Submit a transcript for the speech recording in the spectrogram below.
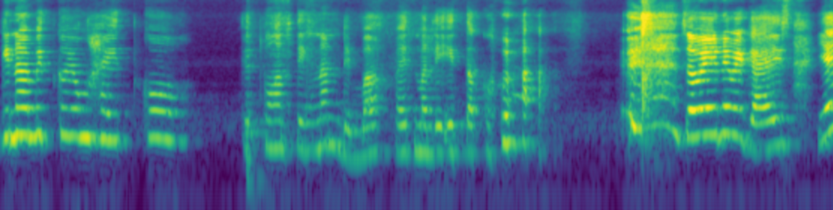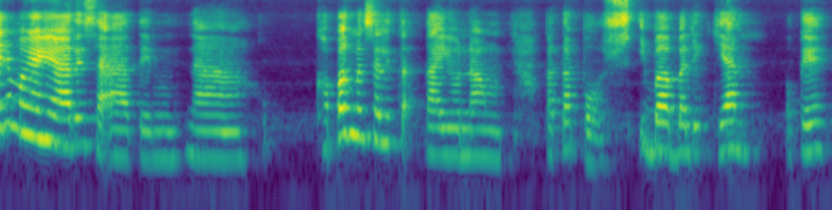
Ginamit ko yung height ko. Cute ko nga tingnan, di ba? Kahit maliit ako. so anyway guys, yan yung mangyayari sa atin na kapag nagsalita tayo ng patapos, ibabalik yan. Okay?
